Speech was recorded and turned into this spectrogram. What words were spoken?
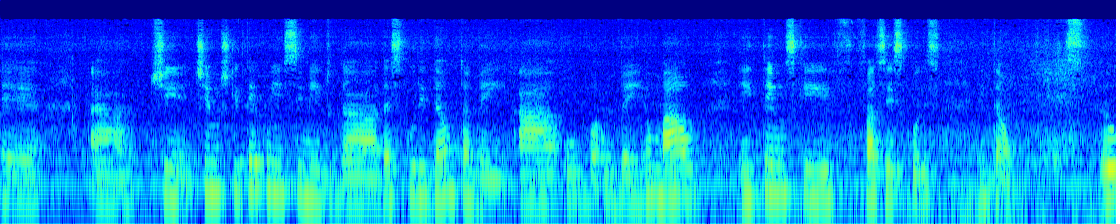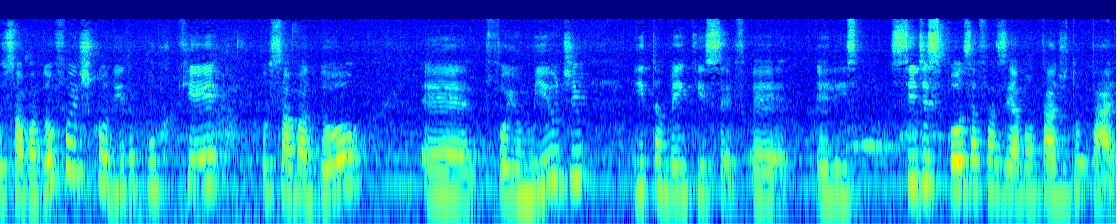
é, a, tínhamos que ter conhecimento da, da escuridão também, a, o, o bem e o mal, e temos que fazer escolhas. Então, o Salvador foi escolhido porque o Salvador é, foi humilde e também quis é, ele se dispôs a fazer a vontade do Pai,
